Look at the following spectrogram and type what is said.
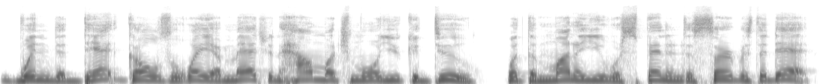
when the debt goes away, imagine how much more you could do with the money you were spending to service the debt.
